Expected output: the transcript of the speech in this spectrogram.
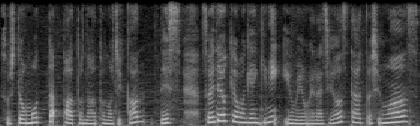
そして思ったパートナーとの時間です。それでは今日も元気に夢嫁ラジオをスタートします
